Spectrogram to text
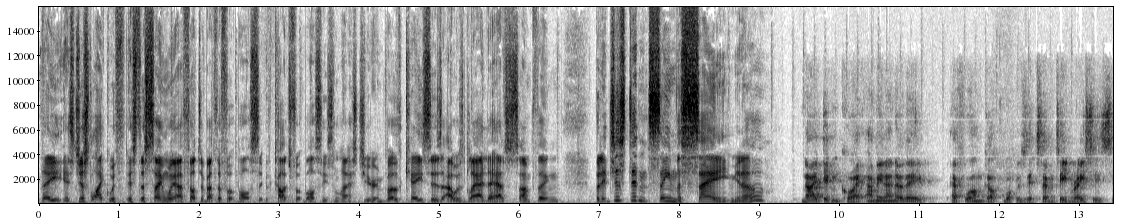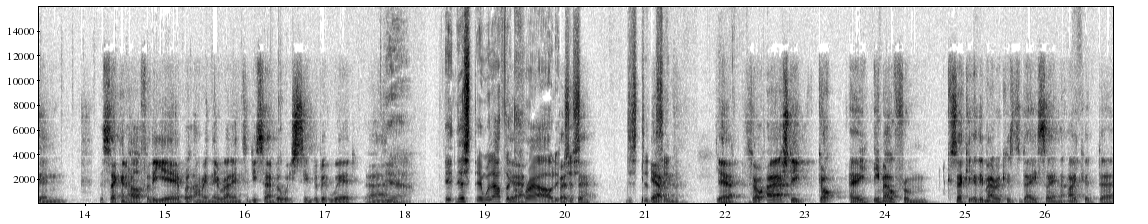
they it's just like with it's the same way I felt about the football se- the college football season last year. In both cases, I was glad to have something, but it just didn't seem the same, you know? No, it didn't quite. I mean, I know they F1 got what was it, 17 races in the second half of the year, but I mean they ran into December, which seemed a bit weird. Um, Yeah. It just and without the Yeah, crowd, it but, just uh, just didn't yeah. seem Yeah. So I actually got a email from Circuit of the Americas today saying that I could uh,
